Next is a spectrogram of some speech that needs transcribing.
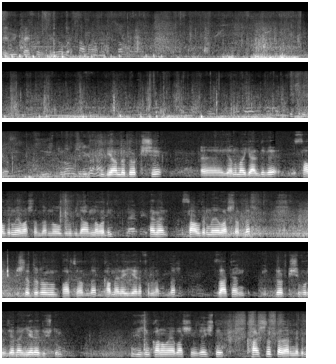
Senin 3 ay sonra düğün olur. Tamam. Gör. Bir anda dört kişi e, yanıma geldi ve saldırmaya başladılar. Ne olduğunu bile anlamadım. Hemen saldırmaya başladılar. İşte drone'umu parçaladılar. Kamerayı yere fırlattılar. Zaten dört kişi vurunca ben yere düştüm. Yüzüm kanamaya başlayınca işte karşılık da vermedim.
